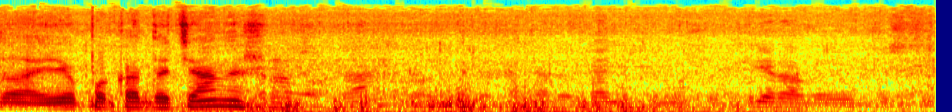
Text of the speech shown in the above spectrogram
Да, ее пока дотянешь. Ну, вот это хотя бы тянет, потому что три раза ее упустить.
